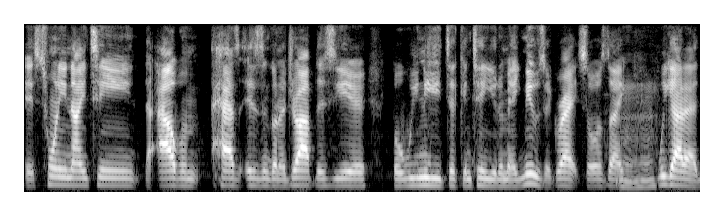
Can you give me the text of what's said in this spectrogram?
It's 2019. The album has isn't gonna drop this year, but we need to continue to make music, right? So it's like Mhm. we gotta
